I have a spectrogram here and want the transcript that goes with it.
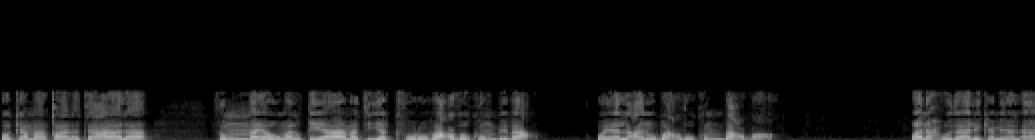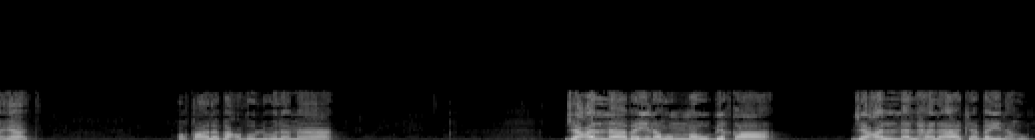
وكما قال تعالى ثم يوم القيامة يكفر بعضكم ببعض ويلعن بعضكم بعضا. ونحو ذلك من الآيات. وقال بعض العلماء جعلنا بينهم موبقا جعلنا الهلاك بينهم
